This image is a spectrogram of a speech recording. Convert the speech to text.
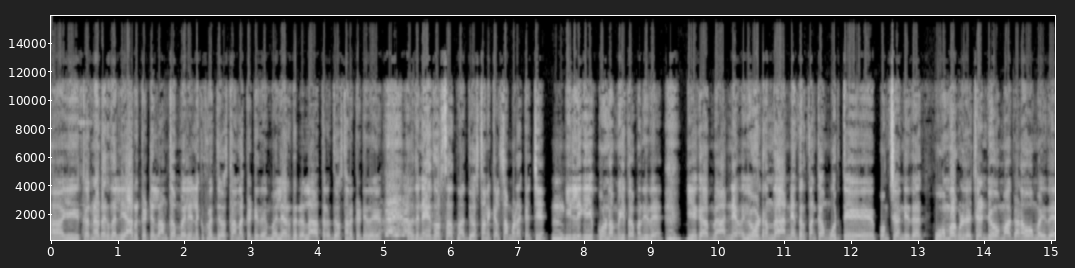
ಆ, ಈ ಕರ್ನಾಟಕದಲ್ಲಿ ಯಾರು ಕಟ್ಟಿಲ್ಲ ಅಂತ ಮಲಿನಕಮ್ಮ ದೇವಸ್ಥಾನ ಕಟ್ಟಿದೆ. ಆ ತರ ದೇವಸ್ಥಾನ ಕಟ್ಟಿದ್ದೇವೆ ಹದಿನೈದು ವರ್ಷ ಆತ್ ನಾ ದೇವಸ್ಥಾನ ಕೆಲಸ ಮಾಡಕ್ ಹಚ್ಚಿ. ಇಲ್ಲಿಗೆ ಪೂರ್ಣ ಮುಗಿತಾ ಬಂದಿದೆ. ಈಗ ಹನ್ನೆ ಏಳರಿಂದ ಹನ್ನೊಂದರ ತನಕ ಮೂರ್ತಿ ಫಂಕ್ಷನ್ ಇದೆ. ಹೋಮಗಳಿದೆ. ಚಂಡಿ ಹೋಮ ಗಣ ಹೋಮ ಇದೆ.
